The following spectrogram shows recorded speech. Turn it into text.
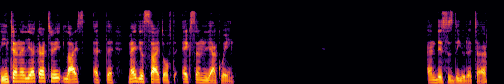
The internal iliac artery lies at the medial side of the external iliac vein. And this is the ureter.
